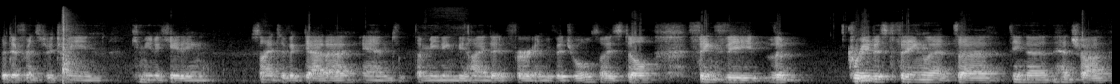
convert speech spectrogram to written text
the difference between communicating scientific data and the meaning behind it for individuals. I still think the the greatest thing that uh, Deena Hinshaw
